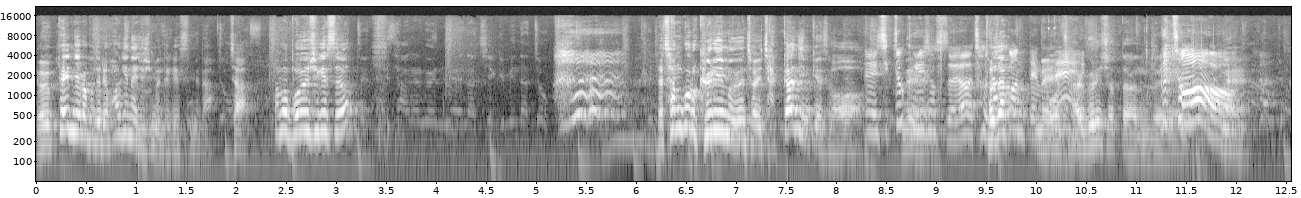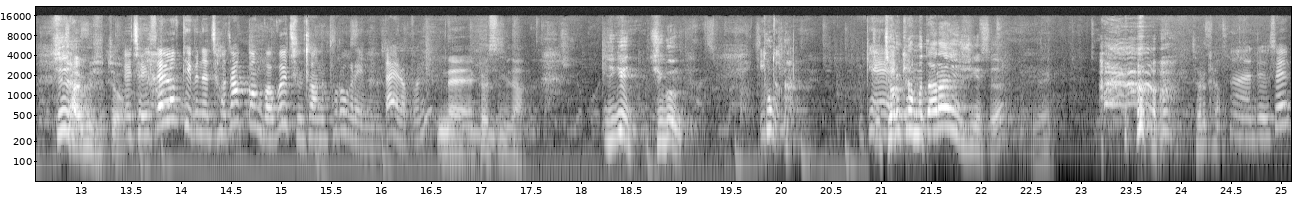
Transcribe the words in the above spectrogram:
여기 팬 여러분들이 확인해 주시면 되겠습니다. 자, 한번 보여주시겠어요? 자, 참고로 그림은 저희 작가님께서 네, 직접 네. 그리셨어요. 저작- 저작권 때문에. 네. 잘 그리셨다는데. 그렇죠. 네, 진짜 잘 그리셨죠? 네, 저희 셀럽 TV는 저작권법을 준수하는 프로그램입니다, 여러분. 네, 그렇습니다. 이게 지금 이 톡- 또- 이렇게 저렇게 한번 따라해 주시겠어요? 네. 저렇게 한- 하나, 둘, 셋.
